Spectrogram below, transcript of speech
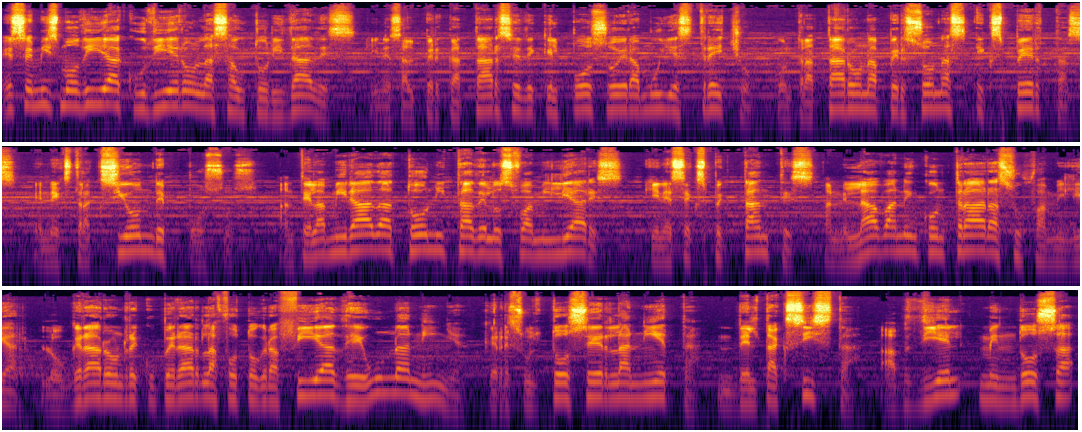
Ese mismo día acudieron las autoridades, quienes al percatarse de que el pozo era muy estrecho, contrataron a personas expertas en extracción de pozos. Ante la mirada atónita de los familiares, quienes expectantes anhelaban encontrar a su familiar, lograron recuperar la fotografía de una niña que resultó ser la nieta del taxista Abdiel Mendoza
